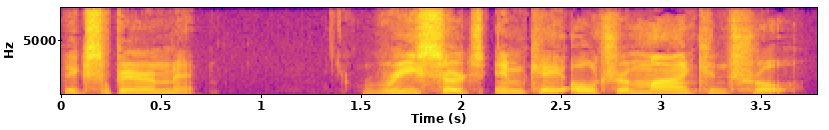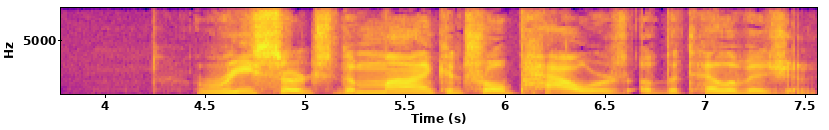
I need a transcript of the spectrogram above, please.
experiment. Research MK Ultra mind control. Research the mind control powers of the television.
